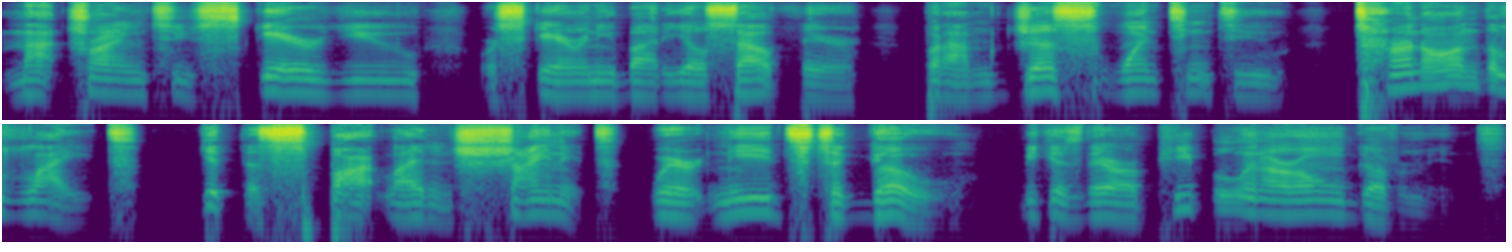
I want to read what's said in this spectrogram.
I'm not trying to scare you or scare anybody else out there, but I'm just wanting to turn on the light, get the spotlight, and shine it where it needs to go. Because there are people in our own government,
